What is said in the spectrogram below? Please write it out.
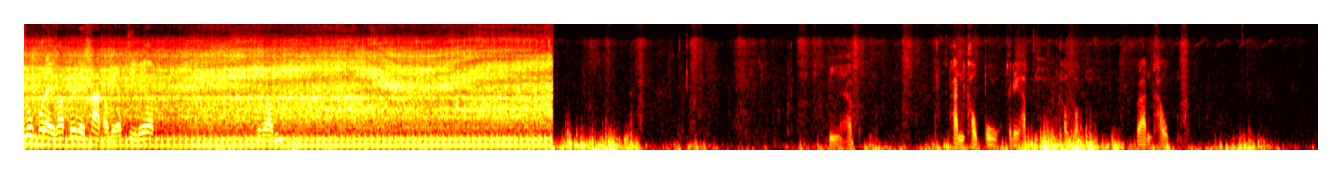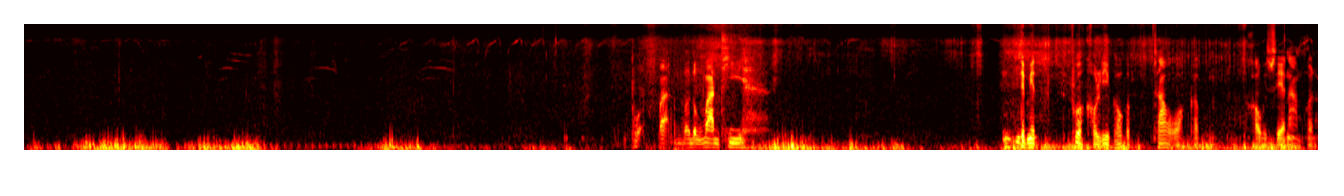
ลงบ่ได้ครับเลยได้ขาดเอาแบบทีเลยครับเพราะว่านี่ครับ พันเขาปลูกกันเลยครับเขาแบบร้านเขาพวกบ้านบ้านดงบ้านที เดเม็ดพวกเขารีบเขากับเศร้าออกครับ เขาไปเสียน้ำก่อน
